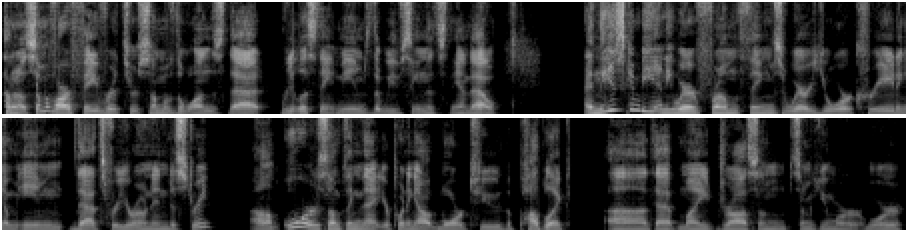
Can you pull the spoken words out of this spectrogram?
I don't know, some of our favorites or some of the ones that real estate memes that we've seen that stand out. And these can be anywhere from things where you're creating a meme that's for your own industry, um, or something that you're putting out more to the public uh, that might draw some some humor or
